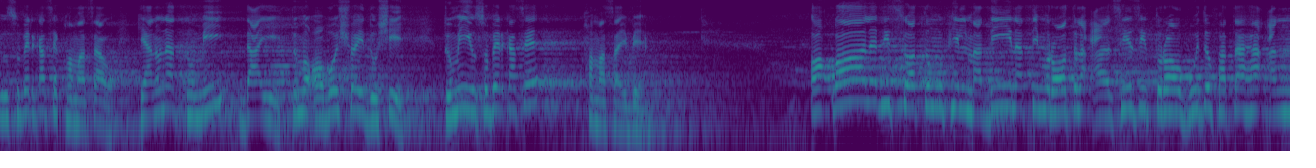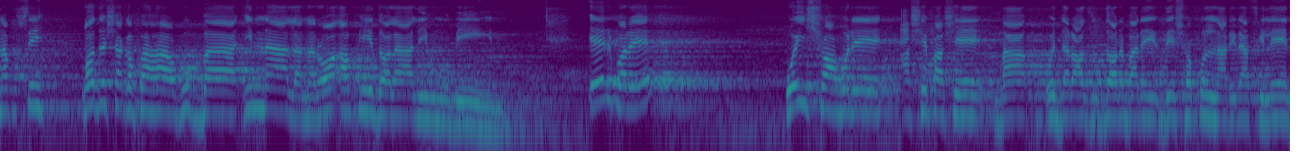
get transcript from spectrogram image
ইউসুফের কাছে ক্ষমা চাও, কেননা তুমি দায়ী, তুমি অবশ্যই দোষী, তুমি ইউসুফের কাছে ক্ষমা চাইবে। অকল নিসতুম ফিল মাদিনাতিম রতুল আসিসি তুরহুদ ফাতাহা আন নাফসি কদ শাগফাহা হুব্বা, ইন্না লানা র আফি দলা দলালিম মুবিন। এরপরে ওই শহরে, আশেপাশে বা ওই রাজ দরবারে যে সকল নারীরা ছিলেন,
